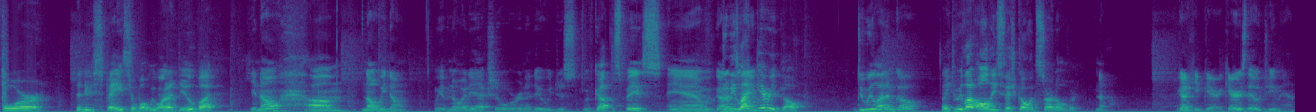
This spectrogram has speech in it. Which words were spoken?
for the new space or what we want to do, but You know, um, no, we don't. We have no idea actually what we're gonna do. We just we've got the space and we've got. do we let. Gary go? Do we let him go? Like, do we let all these fish go and start over? No. We gotta keep Gary. Gary's the OG man.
